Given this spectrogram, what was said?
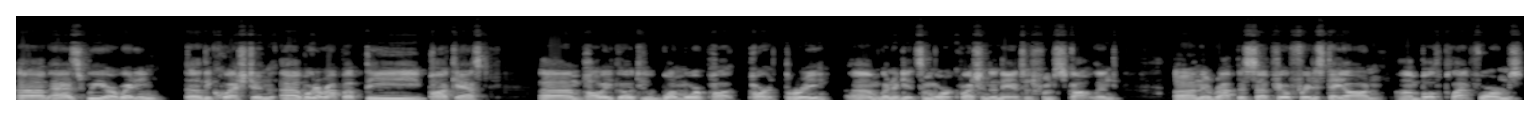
Um, as we are waiting uh, the question, uh, we're going to wrap up the podcast. Um, probably go to one more part, part three. I'm going to get some more questions and answers from Scotland uh, and then wrap this up. Feel free to stay on on both platforms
